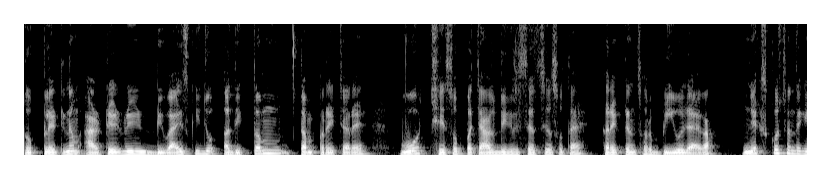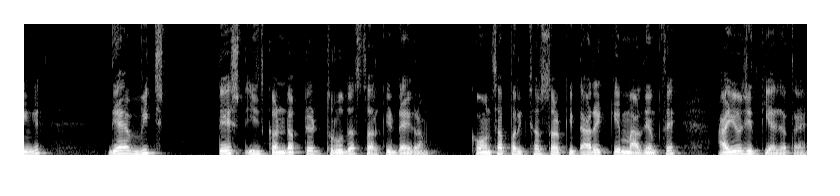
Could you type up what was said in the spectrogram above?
तो प्लेटिनम आरटीडी डिवाइस की जो अधिकतम टेम्परेचर है, वो 650 डिग्री सेल्सियस होता है। करेक्ट आंसर बी हो जाएगा। नेक्स्ट क्वेश्चन देखेंगे। दिया है which test is conducted through the circuit diagram. कौन सा परीक्षण सर्किट आरेख के माध्यम से आयोजित किया जाता है?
